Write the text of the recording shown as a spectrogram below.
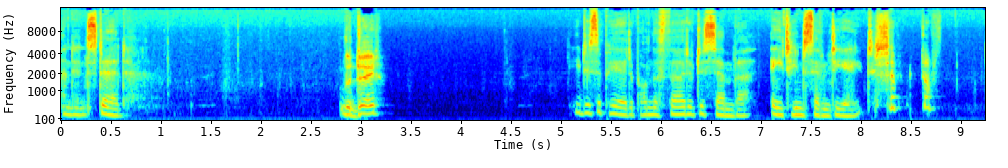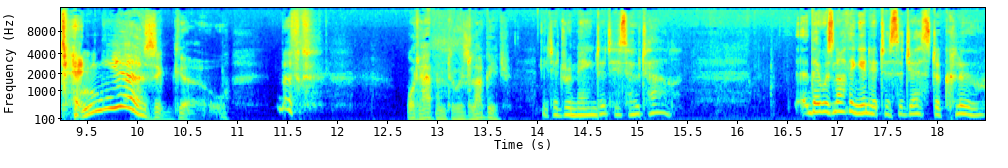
And instead, The date? he disappeared upon the 3rd of December, 1878. Seven, ten years ago. But What happened to his luggage? It had remained at his hotel. There was nothing in it to suggest a clue.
